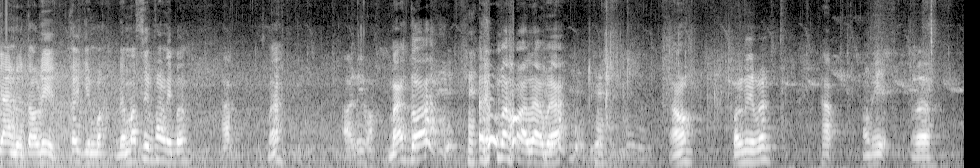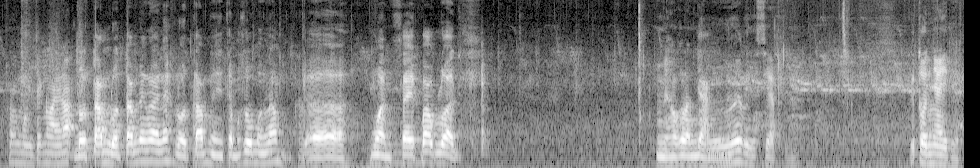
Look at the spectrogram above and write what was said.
ย่างโดยเตารีดเคยกินบ่เดี๋ยวมาซิมข้างนี้เบิ่งครับมาเอานี่บ่มาตัว มาหอดแล้วแม่เอาฟังนี้เบิ่งครับเอาพี่เออ ฟังมึงจังหน่อยเนาะ โหลดตำโหลดตำยังไงนะโหลดตำนี่จะมาสู้เมืองน้ำเออม่วนใส่ป๊อบรวดนี่เขากำลังย่างอยู่เอ้ยเป็นเสียบนะคือต้นใหญ่เถอะ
